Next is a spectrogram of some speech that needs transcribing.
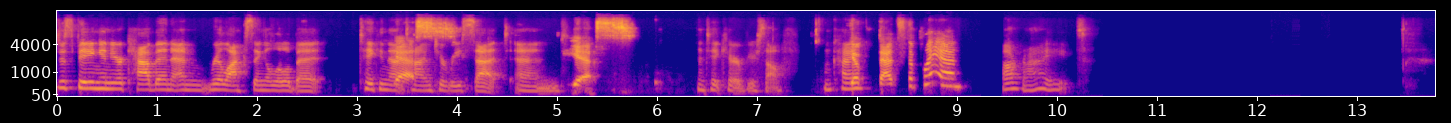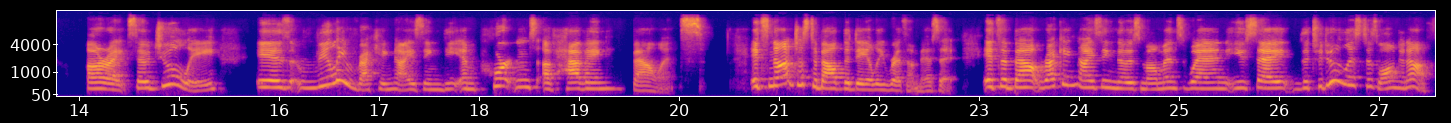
just being in your cabin and relaxing a little bit, taking that yes. time to reset and yes, and take care of yourself. Okay. Yep, that's the plan. All right. All right. So, Julie is really recognizing the importance of having balance. It's not just about the daily rhythm, is it? It's about recognizing those moments when you say, the to do list is long enough,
